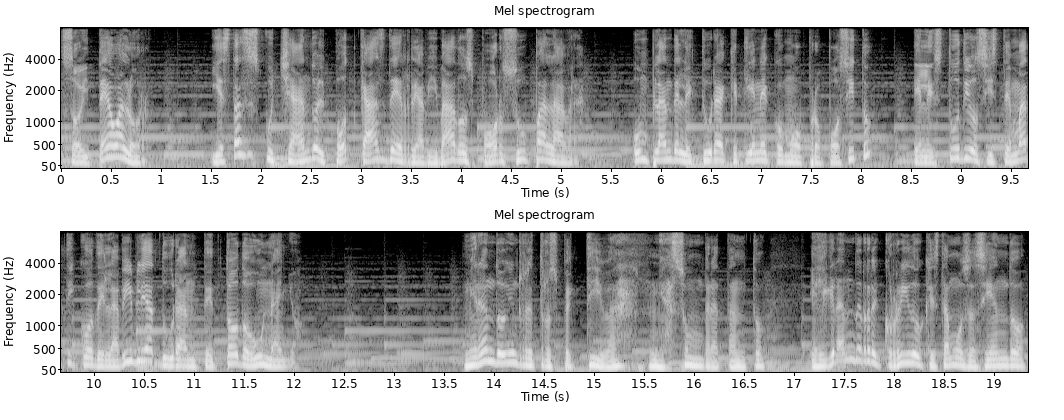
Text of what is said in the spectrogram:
soy Teo Alor y estás escuchando el podcast de Reavivados por su palabra, un plan de lectura que tiene como propósito el estudio sistemático de la Biblia durante todo un año. Mirando en retrospectiva, me asombra tanto el grande recorrido que estamos haciendo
